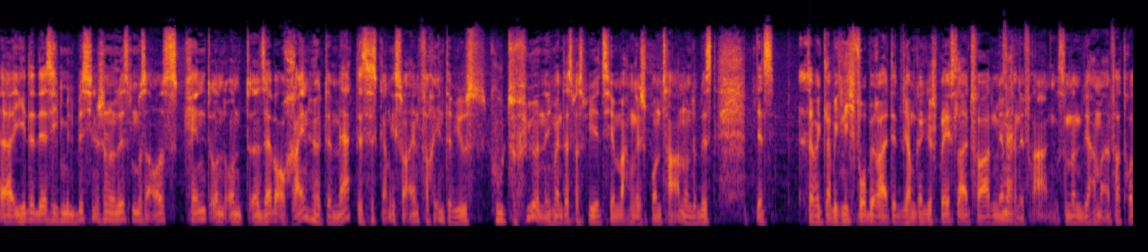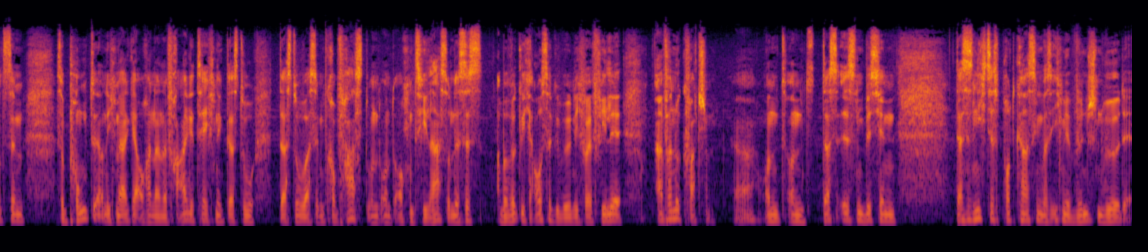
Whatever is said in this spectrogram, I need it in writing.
Äh, jeder, der sich mit ein bisschen Journalismus auskennt und, und äh, selber auch reinhört, der merkt, es ist gar nicht so einfach, Interviews gut zu führen. Ich meine, das, was wir jetzt hier machen, ist spontan und du bist jetzt das habe ich, glaube ich, nicht vorbereitet. Wir haben keinen Gesprächsleitfaden, wir haben Nein. keine Fragen, sondern wir haben einfach trotzdem so Punkte und ich merke ja auch an einer Fragetechnik, dass du, dass du was im Kopf hast und, und auch ein Ziel hast. Und das ist aber wirklich außergewöhnlich, weil viele einfach nur quatschen. Ja, und, und das ist ein bisschen, das ist nicht das Podcasting, was ich mir wünschen würde.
